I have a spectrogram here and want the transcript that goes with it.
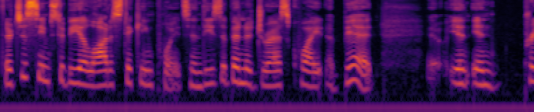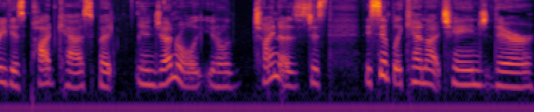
There just seems to be a lot of sticking points, and these have been addressed quite a bit in, in previous podcasts, but in general, you know, China is just they simply cannot change their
